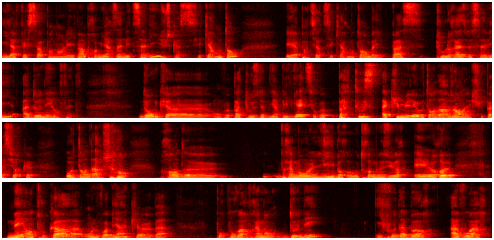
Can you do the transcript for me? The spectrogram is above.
Il a fait ça pendant les 20 premières années de sa vie, jusqu'à ses 40 ans. Et à partir de ses 40 ans, ben, il passe tout le reste de sa vie à donner, en fait. Donc, euh, on ne veut pas tous devenir Bill Gates, on ne veut pas tous accumuler autant d'argent, et je ne suis pas sûr que autant d'argent rende euh, vraiment libre outre mesure et heureux. Mais en tout cas, on le voit bien que ben, pour pouvoir vraiment donner, il faut d'abord avoir.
